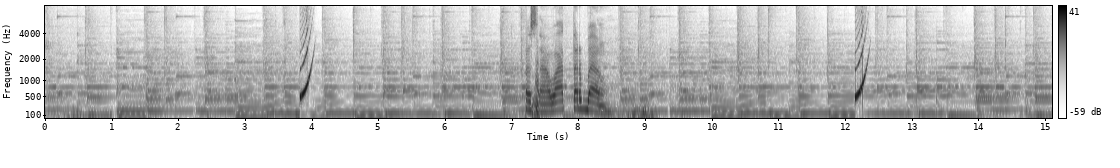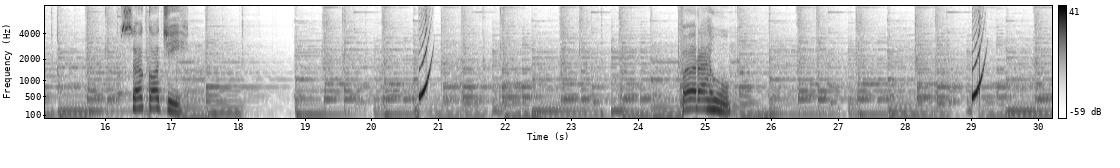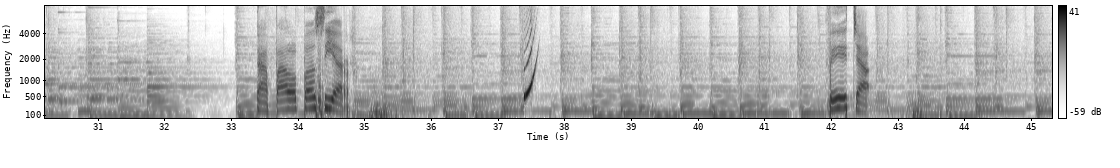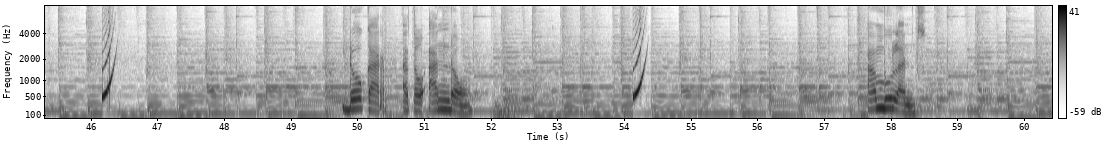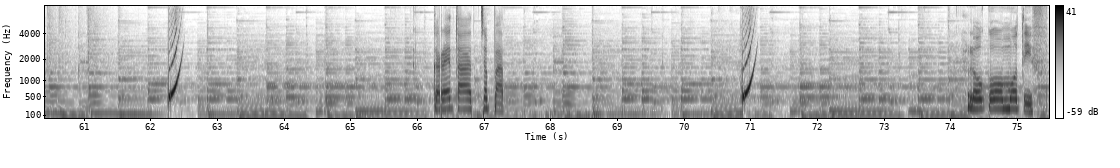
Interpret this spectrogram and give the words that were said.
Pesawat terbang Sekoci. Perahu. Kapal pesiar. Becak dokar atau andong. Ambulans. Kereta cepat. Lokomotif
